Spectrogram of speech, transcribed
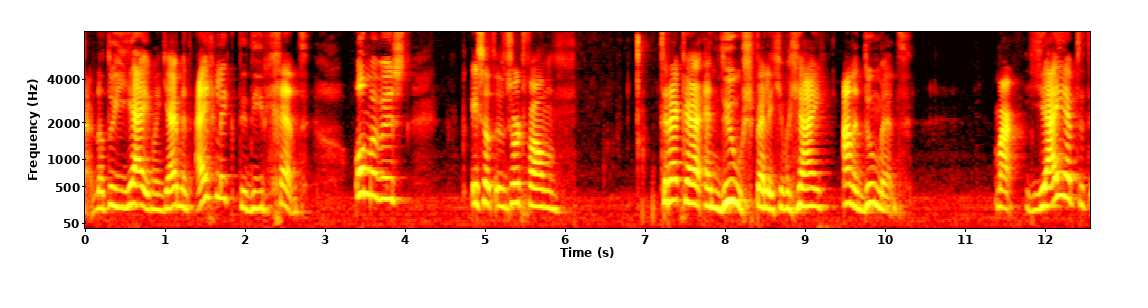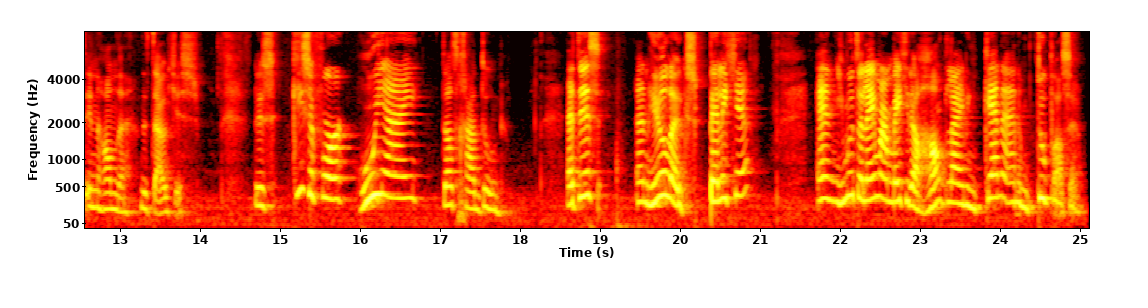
Nou, dat doe jij, want jij bent eigenlijk de dirigent. Onbewust is dat een soort van trekken en duwspelletje wat jij aan het doen bent. Maar jij hebt het in de handen, de touwtjes. Dus kies ervoor hoe jij dat gaat doen. Het is een heel leuk spelletje. En je moet alleen maar een beetje de handleiding kennen en hem toepassen.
